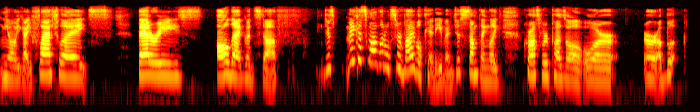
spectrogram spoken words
you know you got your flashlights, batteries, all that good stuff. Just make a small little survival kit, even just something like crossword puzzle or or a book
